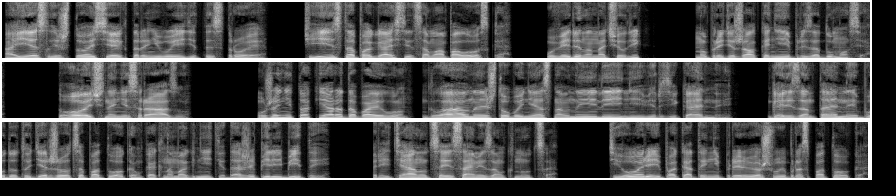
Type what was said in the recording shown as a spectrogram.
а если что, сектор не выйдет из строя. Чисто погаснет сама полоска. Уверенно начал Рик, но придержал коней и призадумался. Точно не сразу. Уже не так яро добавил он. Главное, чтобы не основные линии вертикальные. Горизонтальные будут удерживаться потоком, как на магните, даже перебитые. Притянутся и сами замкнутся теории, пока ты не прервешь выброс потока.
